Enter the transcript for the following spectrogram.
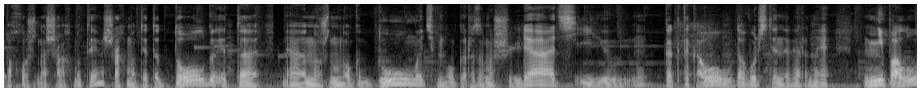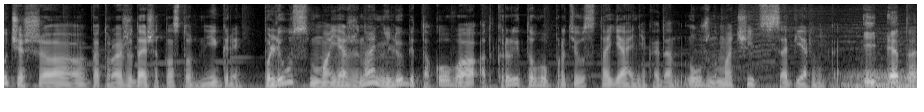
похожа на шахматы. Шахматы это долго, это э, нужно много думать, много размышлять, и ну, как такового удовольствия, наверное, не получишь, э, которое ожидаешь от настольной игры. Плюс моя жена не любит такого открытого противостояния, когда нужно мочить соперника. И это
